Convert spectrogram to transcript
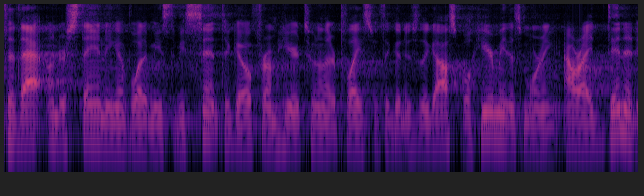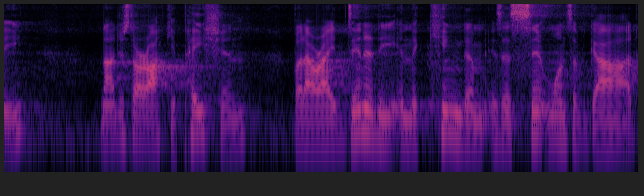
to that understanding of what it means to be sent, to go from here to another place with the good news of the gospel. Hear me this morning. Our identity not just our occupation, but our identity in the kingdom is as sent ones of God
